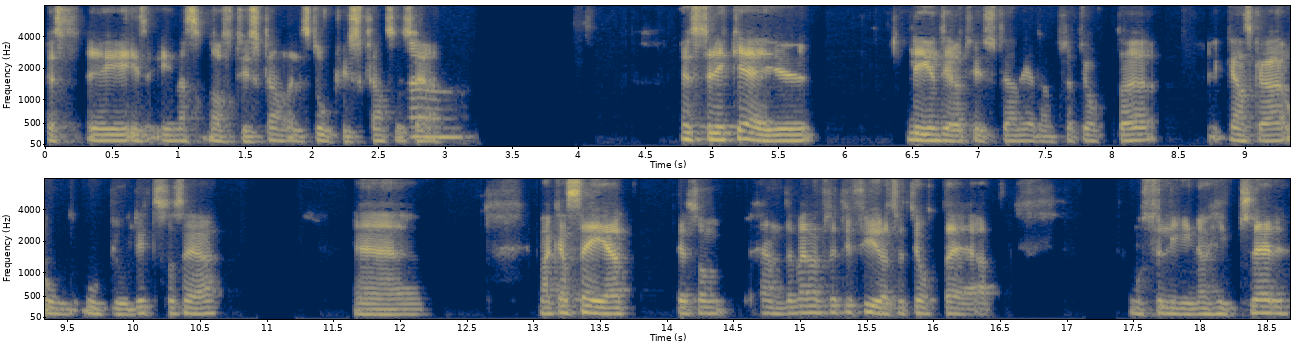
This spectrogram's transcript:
Öst- i, i Nazityskland, eller Stortyskland så att säga. Ja. Österrike är ju, blir en del av Tyskland redan 38, ganska oblodigt så att säga. Eh, man kan säga att det som hände mellan 34 och 38 är att Mussolini och Hitler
